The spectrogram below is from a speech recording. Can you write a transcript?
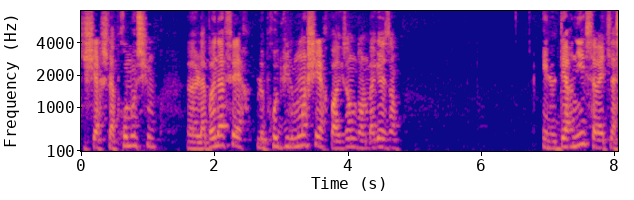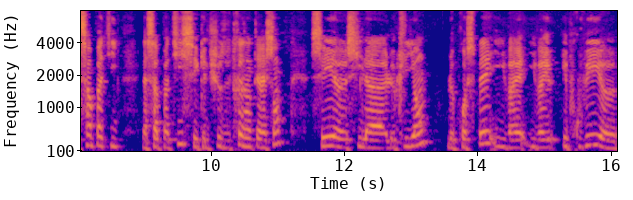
qui cherche la promotion, la bonne affaire, le produit le moins cher, par exemple dans le magasin. Et le dernier, ça va être la sympathie. La sympathie, c'est quelque chose de très intéressant. C'est euh, si le client, le prospect, il va, éprouver euh,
